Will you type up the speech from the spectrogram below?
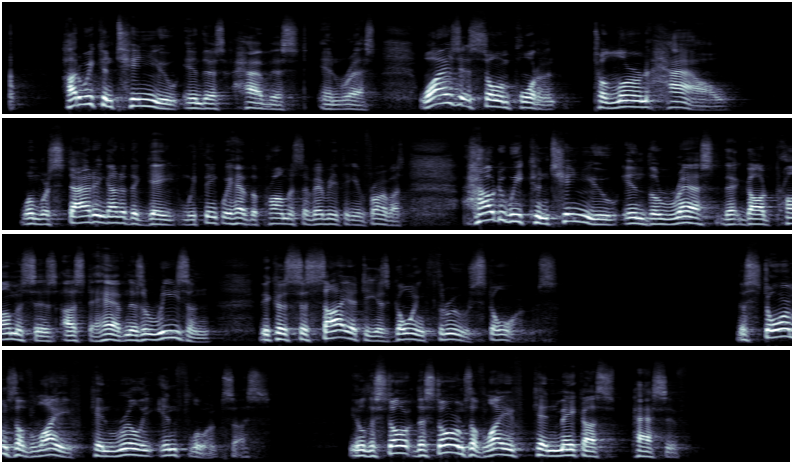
How do we continue in this harvest and rest? Why is it so important to learn how when we're starting out of the gate and we think we have the promise of everything in front of us? How do we continue in the rest that God promises us to have? And there's a reason because society is going through storms. The storms of life can really influence us. You know, the, the storms of life can make us passive.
